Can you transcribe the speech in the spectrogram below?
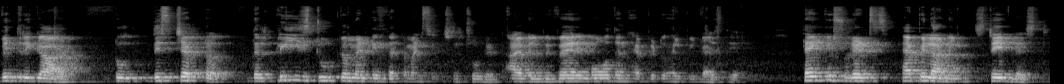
with regard to this chapter, then please do comment in the comment section student. I will be very more than happy to help you guys there. Thank you students. Happy learning. Stay blessed.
